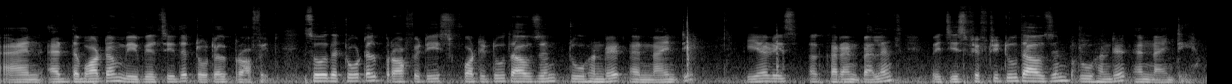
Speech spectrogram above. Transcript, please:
and at the bottom we will see the total profit. So the total profit is 42290 here is a current balance which is 52290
